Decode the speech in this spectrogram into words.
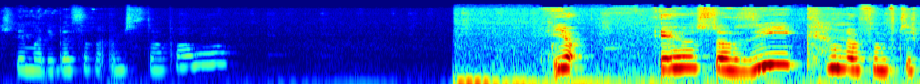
Ich nehme mal die bessere M-Star Power. Ja, erster Sieg. 150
